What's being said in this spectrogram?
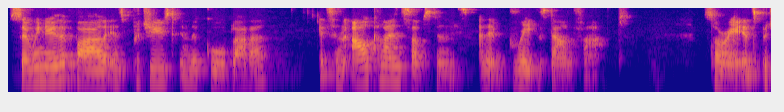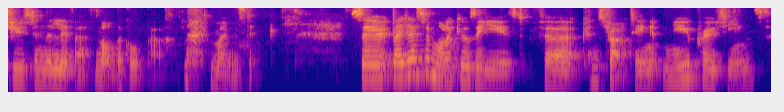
So, we know that bile is produced in the gallbladder. It's an alkaline substance and it breaks down fat. Sorry, it's produced in the liver, not the gallbladder. My mistake. So, digestive molecules are used for constructing new proteins,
